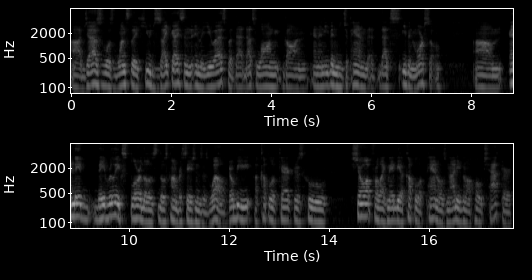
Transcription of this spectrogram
Uh, jazz was once the huge zeitgeist in, in the U.S., but that that's long gone, and then even in Japan, that, that's even more so. Um, and they they really explore those those conversations as well. There'll be a couple of characters who show up for like maybe a couple of panels, not even a whole chapter,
